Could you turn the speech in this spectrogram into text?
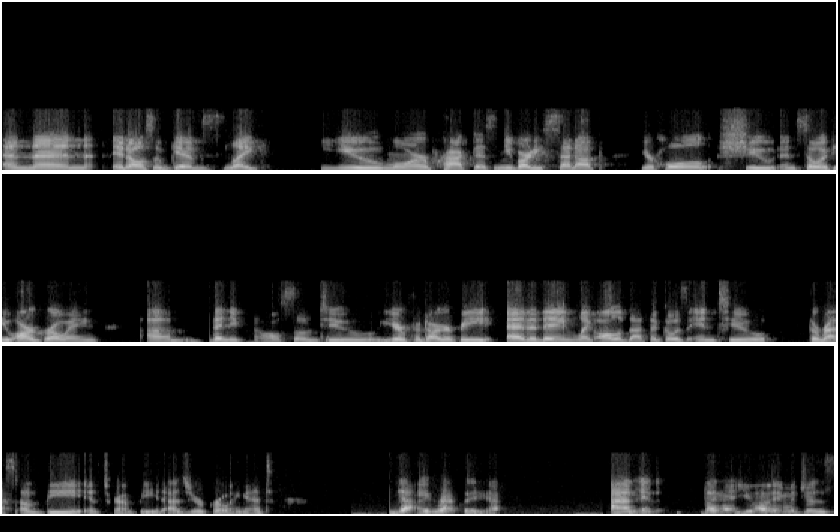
And then it also gives like you more practice and you've already set up your whole shoot. And so if you are growing, um, then you can also do your photography, editing, like all of that that goes into the rest of the Instagram feed as you're growing it. Yeah, exactly. Yeah. And it, then you have images.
